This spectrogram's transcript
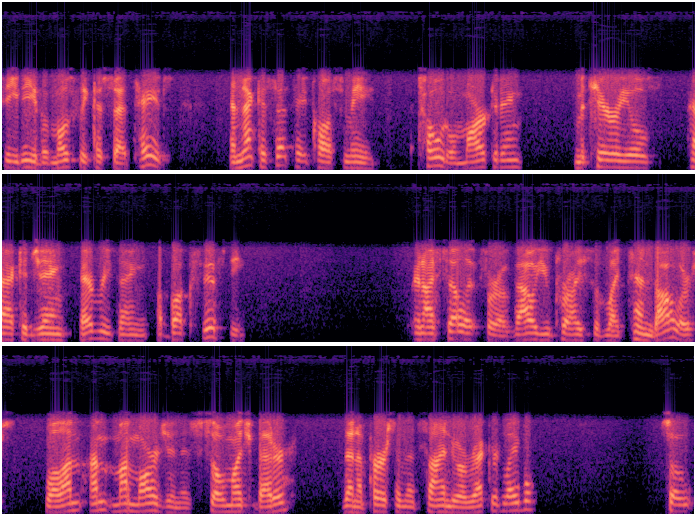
CD, but mostly cassette tapes, and that cassette tape cost me total marketing, materials, packaging, everything a buck fifty. And I sell it for a value price of like ten dollars. Well, I'm, I'm my margin is so much better than a person that's signed to a record label. So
